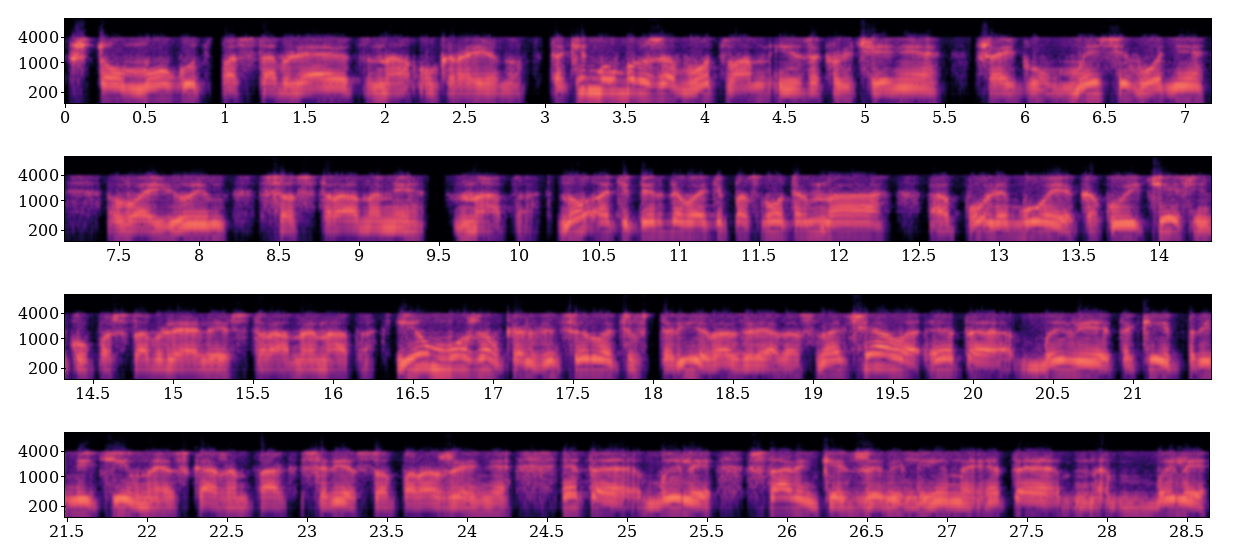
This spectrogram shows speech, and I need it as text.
что могут, поставляют на Украину. Таким образом, вот вам и заключение Шойгу. Мы сегодня воюем со странами НАТО. Ну, а теперь давайте посмотрим на э, поле боя, какую технику поставляли страны НАТО. Ее можно квалифицировать в три разряда. Сначала это были такие примитивные, скажем так, средства поражения. Это были старенькие джавелины, это были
